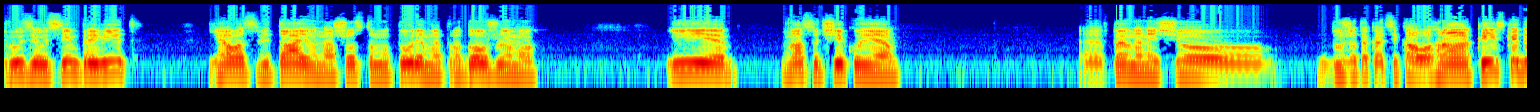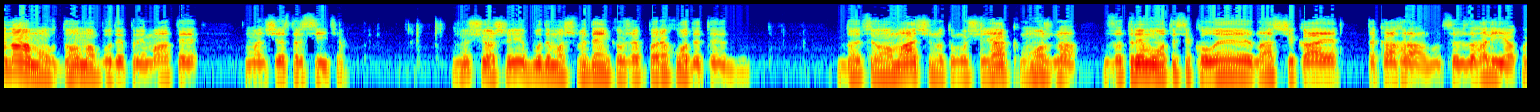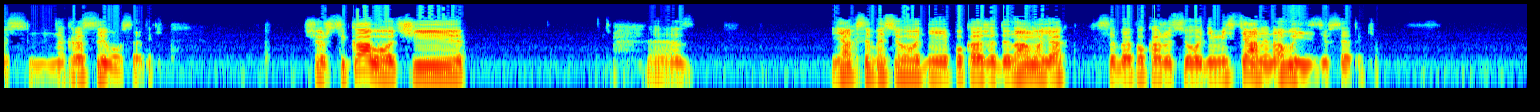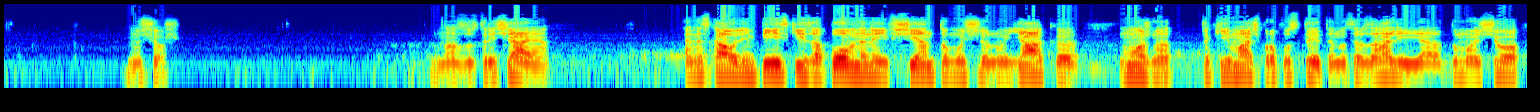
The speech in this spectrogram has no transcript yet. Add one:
Друзі, усім привіт! Я вас вітаю на шостому турі. Ми продовжуємо. І нас очікує, е, впевнений, що дуже така цікава гра. Київське Динамо вдома буде приймати Манчестер Сіті. Ну що ж, і будемо швиденько вже переходити до цього матчу, ну тому що як можна затримуватися, коли нас чекає така гра. Ну це взагалі якось некрасиво все-таки. Що ж, цікаво, чи е, як себе сьогодні покаже Динамо, як себе покажуть сьогодні містяни на виїзді все-таки. Ну що ж, нас зустрічає НСК Олімпійський, заповнений вщент, тому що ну як е, можна такий матч пропустити. Ну це взагалі. Я думаю, що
